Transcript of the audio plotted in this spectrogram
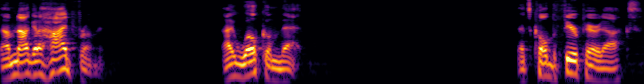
I'm not going to hide from it. I welcome that. That's called the fear paradox.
